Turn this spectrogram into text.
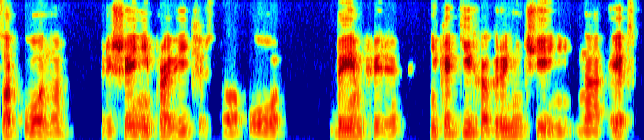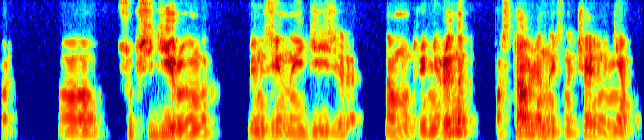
закона, решений правительства о демпфере, никаких ограничений на экспорт э, субсидируемых бензина и дизеля на внутренний рынок поставлено изначально не было.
